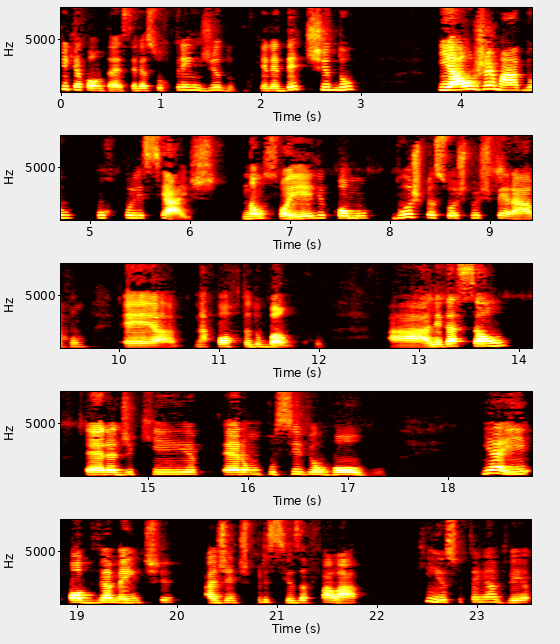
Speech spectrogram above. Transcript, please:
que, que acontece? Ele é surpreendido, porque ele é detido e algemado por policiais. Não só ele, como duas pessoas que o esperavam é, na porta do banco. A alegação era de que era um possível roubo. E aí, obviamente, a gente precisa falar que isso tem a ver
